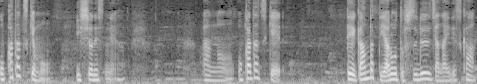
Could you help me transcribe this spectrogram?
お片付けも一緒ですね。あのお片付けで頑張ってやろうとするじゃないですか。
